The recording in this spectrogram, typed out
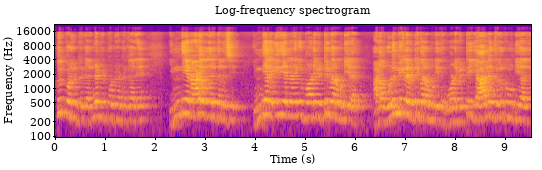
ட்வீட் போட்டுக்கிட்டு இருக்காரு. என்ன ட்வீட் போட்டுக்கிட்டு இருக்காரு? இந்திய நாடே உதவி தெளிச்சு இந்தியாவில் வீதி இறங்கி பாடி வெற்றி பெற முடியலை. ஆனா ஒலிம்பிக்ல வெற்றி பெற முடியுது. உன்னோட வெற்றி யாராலையும் தவிர்க்க முடியாது.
